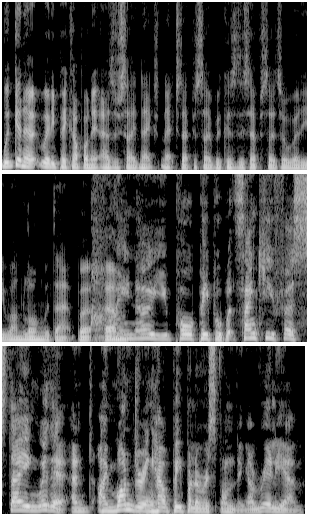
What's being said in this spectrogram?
we're going to really pick up on it, as we say, next next episode because this episode's already run long with that. But I um, know you poor people, but thank you for staying with it. And I'm wondering how people are responding. I really am.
